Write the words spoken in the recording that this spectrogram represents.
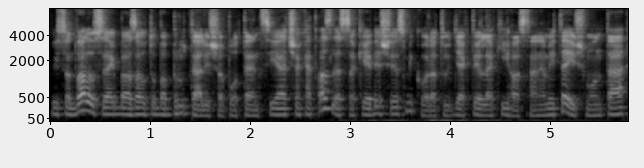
Viszont valószínűleg be az autóban brutális a potenciál, csak hát az lesz a kérdés, hogy ezt mikorra tudják tényleg kihasználni, amit te is mondtál.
